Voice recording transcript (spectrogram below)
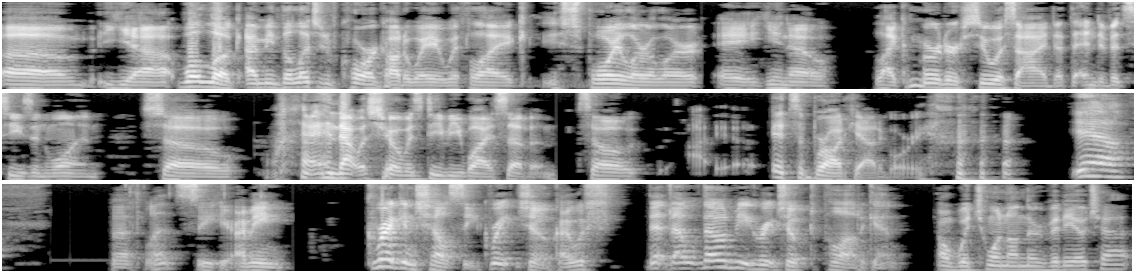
um, yeah. Well, look, I mean, The Legend of Korra got away with, like, spoiler alert, a, you know, like murder suicide at the end of its season one. So, and that was show was TV Y7. So, it's a broad category. Yeah. But let's see here. I mean, Greg and Chelsea, great joke. I wish that that, that would be a great joke to pull out again. oh, which one on their video chat?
